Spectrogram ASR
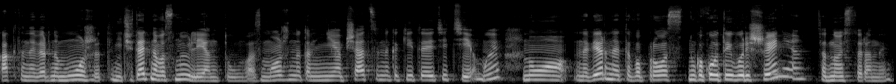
как-то, наверное, может не читать новостную ленту, возможно, там не общаться на какие-то эти темы, но, наверное, это вопрос, ну, какого-то его решения, с одной стороны,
